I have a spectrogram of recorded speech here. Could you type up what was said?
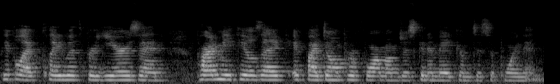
people I've played with for years, and part of me feels like if I don't perform, I'm just going to make them disappointed.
